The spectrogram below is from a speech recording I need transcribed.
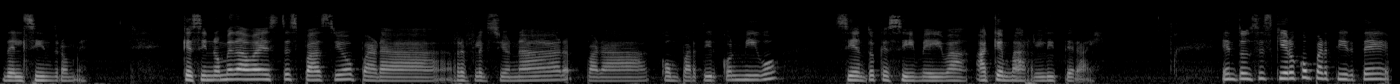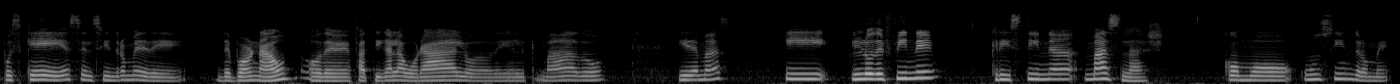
del síndrome. Que si no me daba este espacio para reflexionar, para compartir conmigo, siento que sí me iba a quemar literal. Entonces quiero compartirte pues qué es el síndrome de, de burnout o de fatiga laboral o del quemado y demás. Y lo define Cristina Maslash como un síndrome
